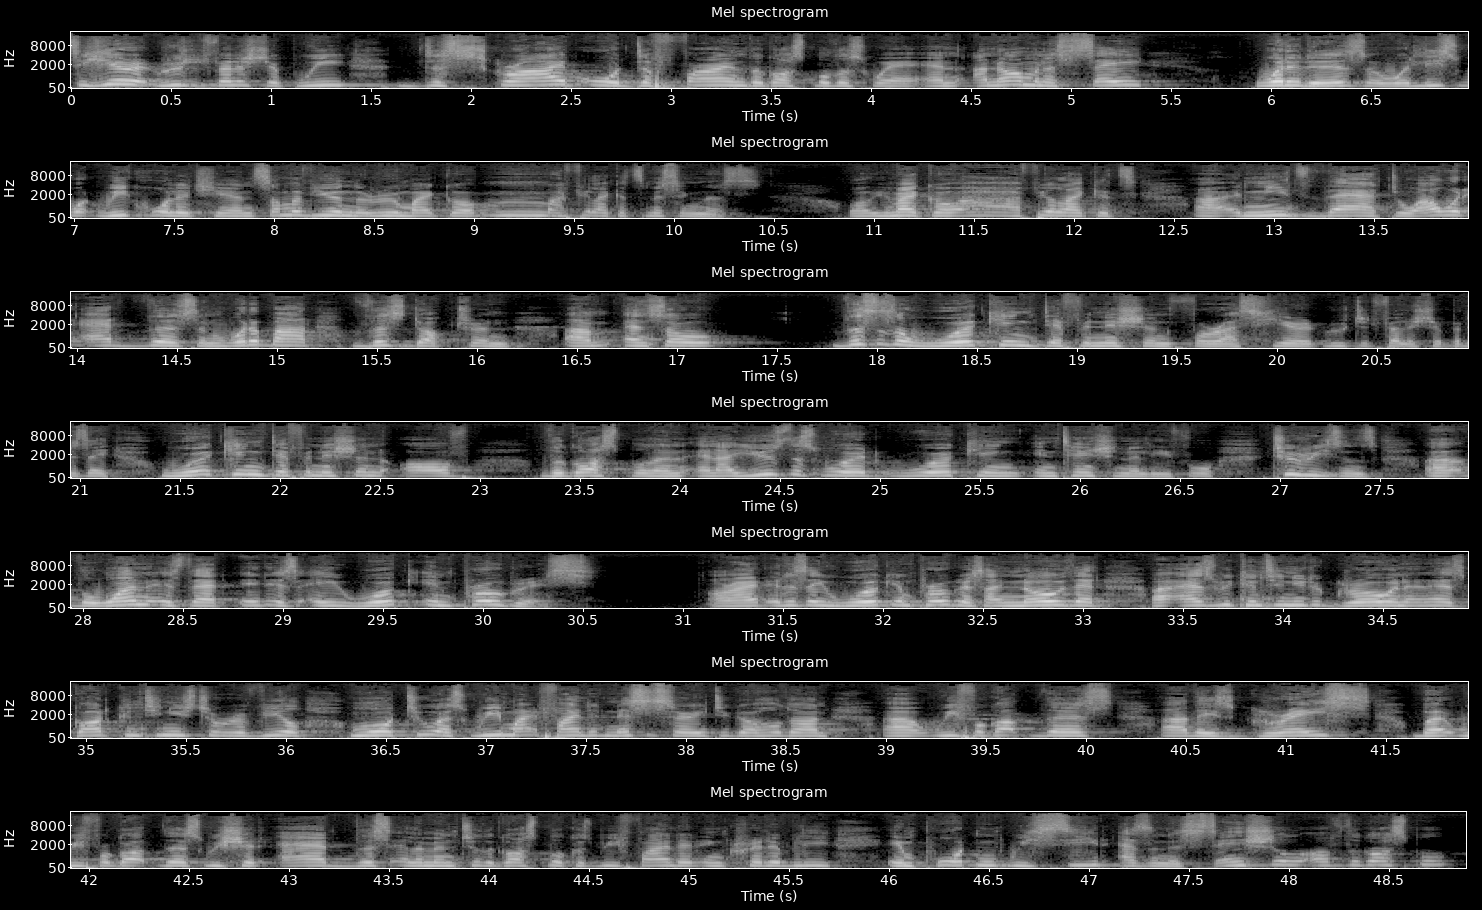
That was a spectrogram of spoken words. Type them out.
See, here at Rooted Fellowship, we describe or define the gospel this way. And I know I'm going to say what it is, or at least what we call it here. And some of you in the room might go, mm, I feel like it's missing this. Or you might go, ah, I feel like it's, uh, it needs that. Or I would add this. And what about this doctrine? Um, and so this is a working definition for us here at Rooted Fellowship. It is a working definition of the gospel. And, and I use this word working intentionally for two reasons. Uh, the one is that it is a work in progress. All right, it is a work in progress. I know that uh, as we continue to grow and as God continues to reveal more to us, we might find it necessary to go, hold on, uh, we forgot this. Uh, there's grace, but we forgot this. We should add this element to the gospel because we find it incredibly important. We see it as an essential of the gospel.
